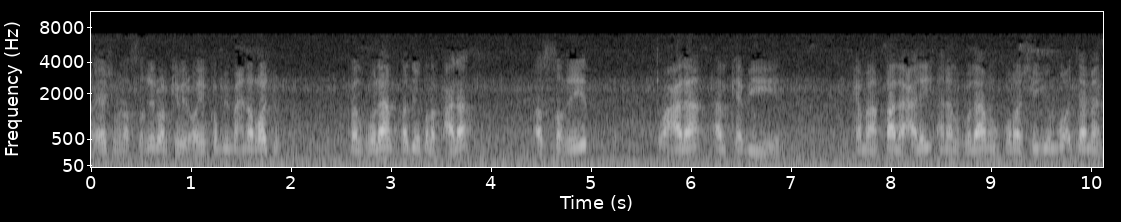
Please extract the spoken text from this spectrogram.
ويشمل الصغير والكبير ويكون بمعنى الرجل. فالغلام قد يطلق على الصغير وعلى الكبير. كما قال علي أنا الغلام القرشي المؤتمن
